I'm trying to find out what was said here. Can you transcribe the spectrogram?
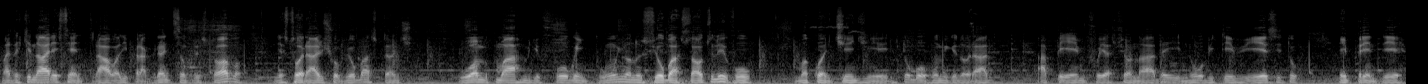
mas aqui na área central, ali para Grande São Cristóvão, nesse horário choveu bastante. O homem com uma arma de fogo em punho anunciou o assalto e levou uma quantia em dinheiro. Tomou rumo ignorado. A PM foi acionada e não obteve êxito em prender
